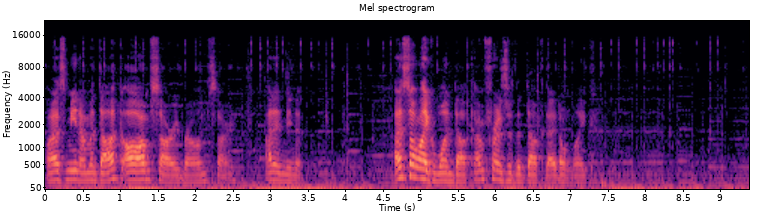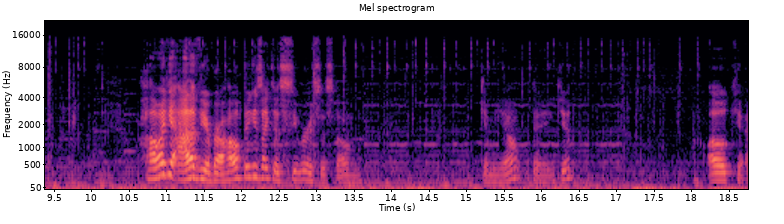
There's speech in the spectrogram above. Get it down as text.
Oh, that's mean I'm a duck? Oh, I'm sorry, bro. I'm sorry. I didn't mean it. I just don't like one duck. I'm friends with a duck that I don't like. How do I get out of here, bro? How big is, like, the sewer system? Get me out. Thank you. Okay.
